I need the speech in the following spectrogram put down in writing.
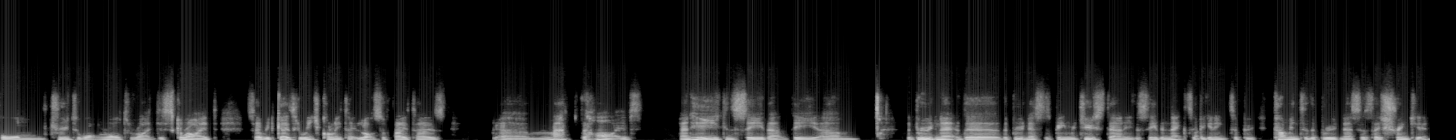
form, true to what Walter Wright described. So we'd go through each colony, take lots of photos, um, map the hives, and here you can see that the um, the brood net the the brood nest is being reduced down. You can see the nectar beginning to be, come into the brood nest as they shrink it.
